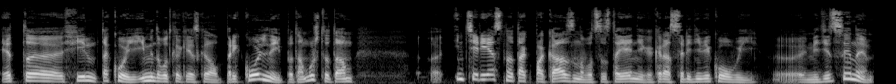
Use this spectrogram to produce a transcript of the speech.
Это фильм такой, именно вот как я сказал, прикольный, потому что там э, интересно так показано вот состояние как раз средневековой э, медицины.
